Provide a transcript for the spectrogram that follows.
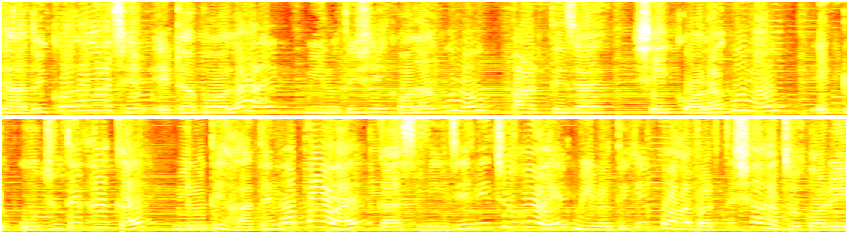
জাদুই কলা গাছের এটা বলায় মিনতি সেই কলাগুলো পারতে যায়। সেই কলাগুলো একটু উঁচুতে থাকায় মিনতি হাতে না পাওয়ায় গাছ নিজে নিচু হয়ে মিনতিকে কলা পারতে সাহায্য করে।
